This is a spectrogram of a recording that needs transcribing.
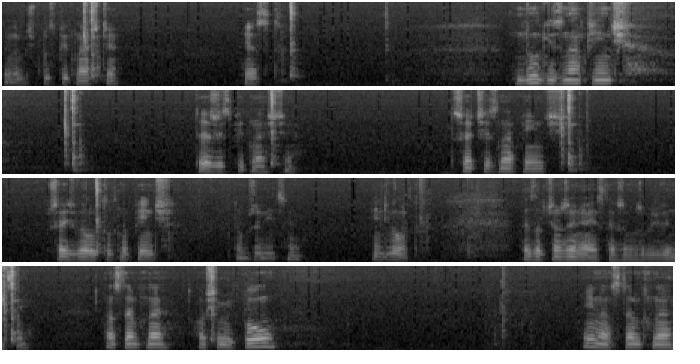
powinno być plus 15 jest. Drugi z napięć też jest 15 trzecie z napięć 6 V na 5 dobrze widzę? 5 V bez obciążenia jest, także może być więcej. Następne 8,5 i następne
